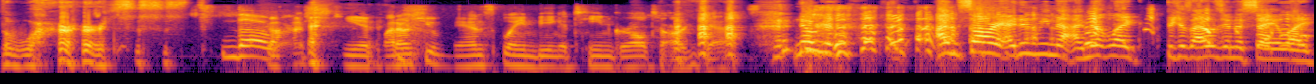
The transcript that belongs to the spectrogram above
the worst. The Gosh, Ian, why don't you mansplain being a teen girl to our guests? no, I'm sorry, I didn't mean that. I meant like because I was gonna say like,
